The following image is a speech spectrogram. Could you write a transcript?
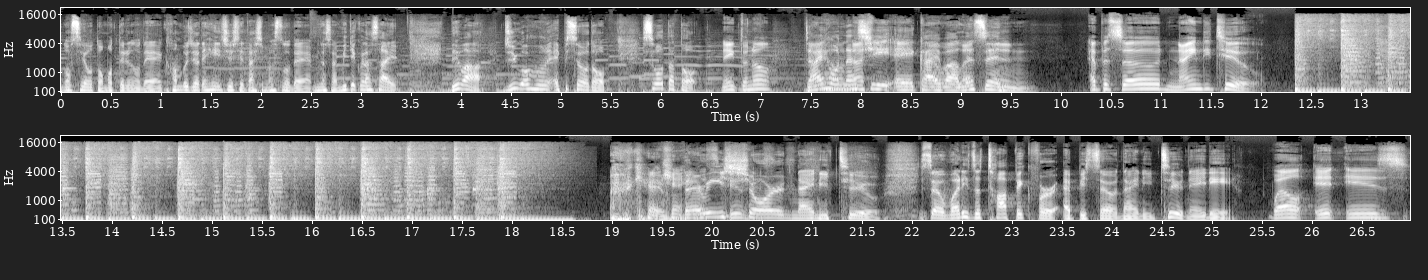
載せようと思ってるのでカンボジアで編集して出しますので皆さん見てくださいでは十五分エピソードソータとネイトの台本なし英会話レッスンエピソード 92Okay, okay, very short 92. So, what is the topic for episode 92, Nady? Well, it is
